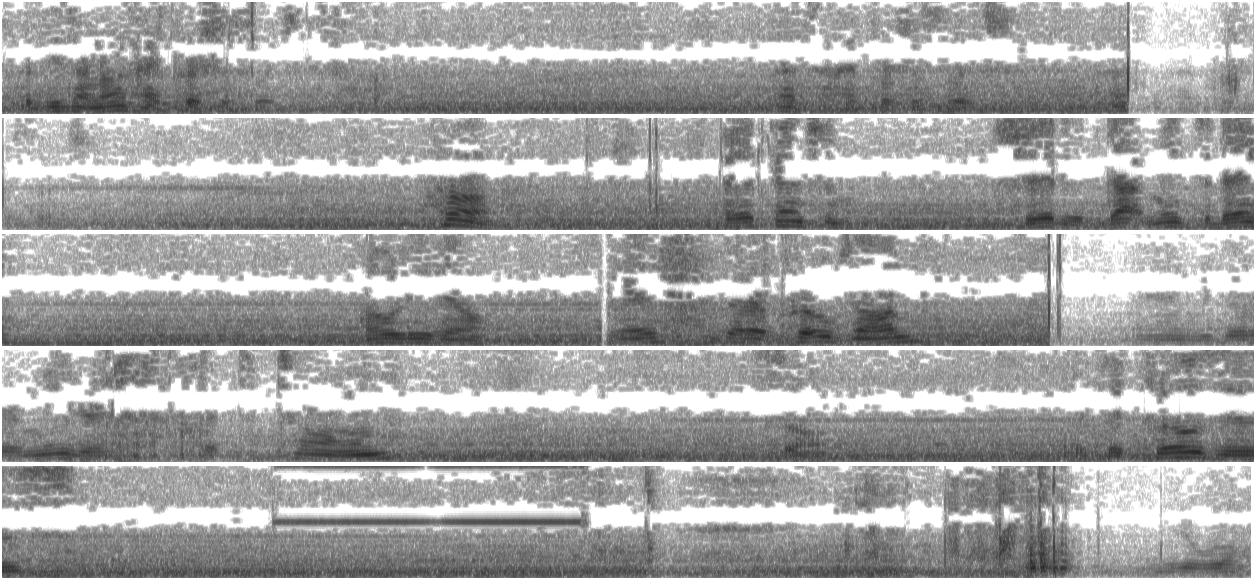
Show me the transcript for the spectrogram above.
But these are not high pressure switches. That's a high pressure switch. That's a high pressure switch. Huh. Pay attention. Shit, it got me today. Holy hell. Here, got our probes on, and we got our meter set to tone. So, if it closes, meter will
